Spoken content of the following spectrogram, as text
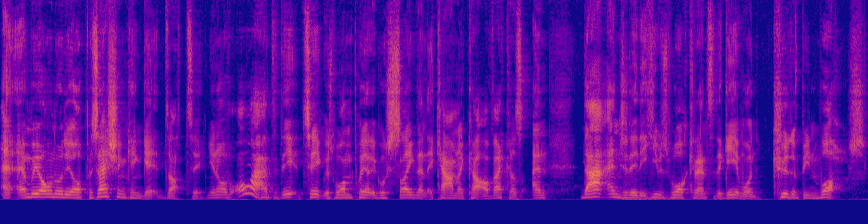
And, we all know the opposition can get dirty. You know, all I had to take was one player to go slide into Cameron Carter Vickers, and that injury that he was walking into the game on could have been worse.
